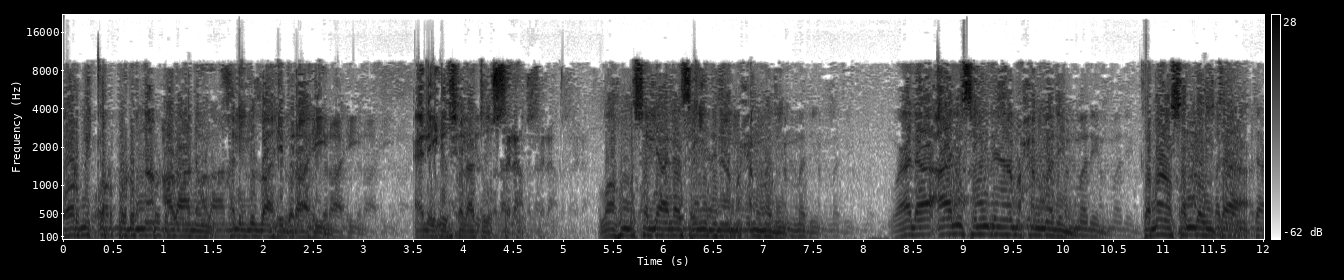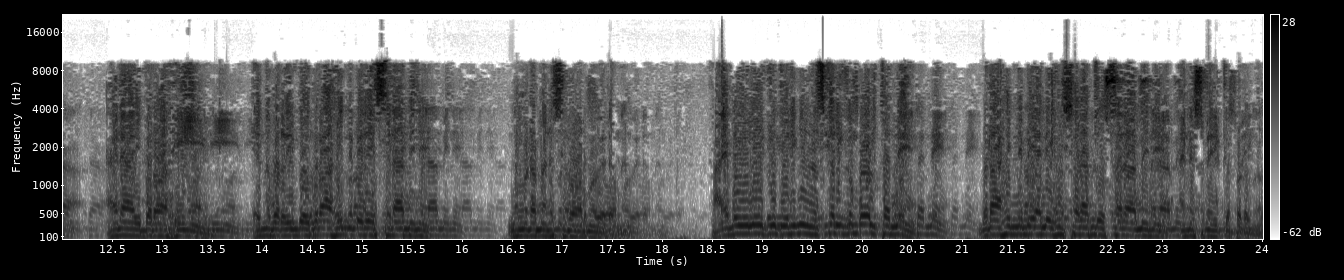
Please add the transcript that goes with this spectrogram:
ഓർമ്മിക്കപ്പെടുന്ന ആളാണ് ഖലീലുല്ലാഹി ഇബ്രാഹിം അലൈഹി സ്വലാത്തു വസ്സലാം اللهم صل على سيدنا محمد وعلى آل سيدنا محمد كما صليت على إبراهيم എന്ന് പറയുമ്പോൾ ഇബ്രാഹിം നബി അലൈഹി സ്വലാമിനെ നമ്മുടെ മനസ്സിൽ ഓർമ്മ വരുന്നു. അയബയിലേക്ക് തിരിഞ്ഞു നിസ്കരിക്കുമ്പോൾ തന്നെ ഇബ്രാഹിം നബി അലഹി സ്വലാത്തു വസ്സലാമിനെ അനുസ്മരിക്കപ്പെടുന്നു.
